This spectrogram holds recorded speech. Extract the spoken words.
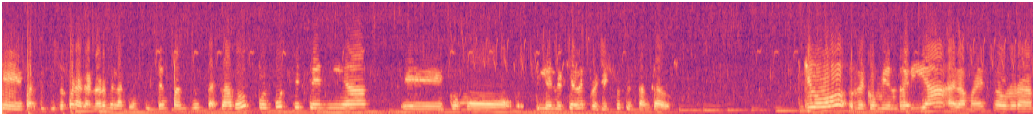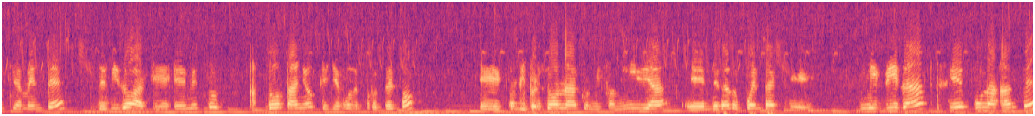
eh, participé para ganarme la consulta en panes destacados fue porque tenía eh, como la energía de proyectos estancados. Yo recomendaría a la maestra Aurora ampliamente debido a que en estos dos años que llevo de proceso, eh, con mi persona, con mi familia, eh, me he dado cuenta que mi vida sí es una antes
